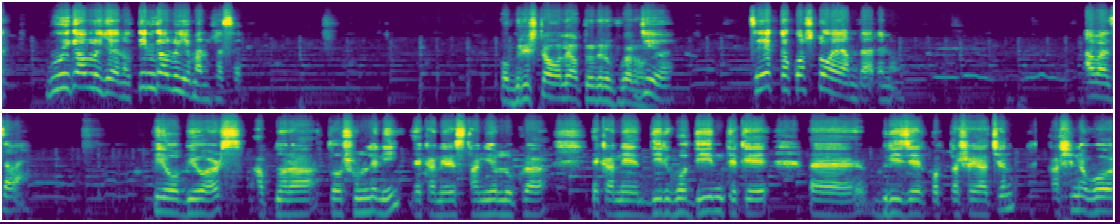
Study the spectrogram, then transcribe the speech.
এক দুই গাঁও লইয়া ন তিন গাঁও লইয়া মানুষ আছে। ও ব্রিজটা হলে আপনাদের উপকার হয় জি হয়। যে একটা কষ্ট হয় আমরা এন। আওয়া যাওয়া প্রিয় ভিউয়ার্স আপনারা তো শুনলেনই এখানে স্থানীয় লোকরা এখানে দীর্ঘদিন থেকে ব্রিজের প্রত্যাশায় আছেন। কাশীনগর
